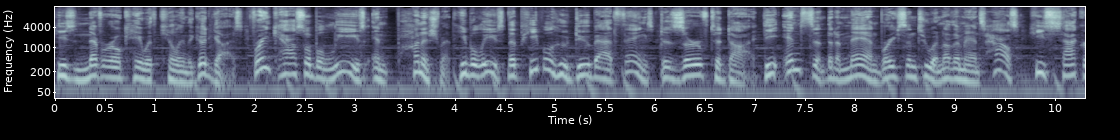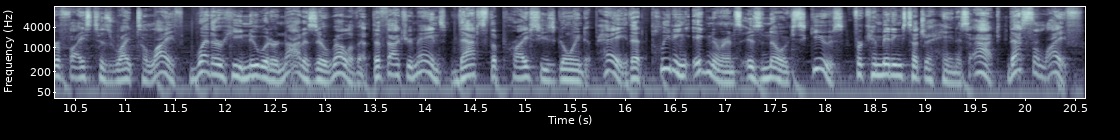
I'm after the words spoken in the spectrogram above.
He's never okay with killing the good guys. Frank Castle believes in punishment. He believes that people who do bad things deserve to die. The instant that a man breaks into another man's house, he sacrificed his right to life. Whether he knew it or not is irrelevant. The fact remains, that's the price he's going to pay, that pleading ignorance is no excuse for committing such a heinous act. That's the life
